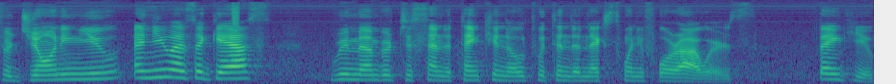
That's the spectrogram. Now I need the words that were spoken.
for joining you. And you as a guest, remember to send a thank you note within the next 24 hours. Thank you.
